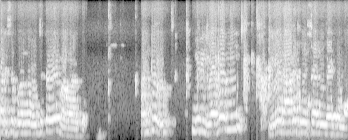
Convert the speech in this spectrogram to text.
పరిశుభ్రంగా ఉంచటమే మా మార్గం. అంటూ మీరు ఎవరిని ఏ రాగద్వేషాలు లేకుండా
